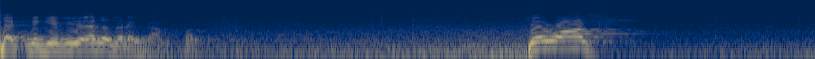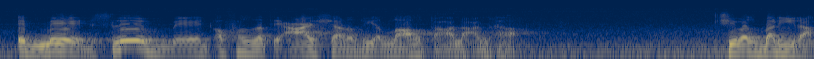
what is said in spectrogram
Let me give you another example. There was a maid, slave maid of Hazrat Aisha radiallahu ta'ala anha. She was Barira.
